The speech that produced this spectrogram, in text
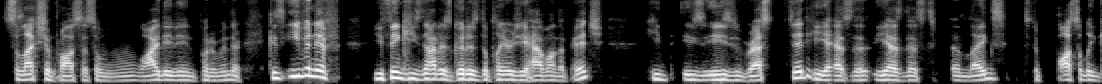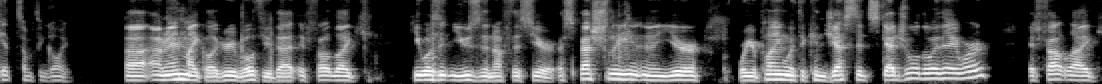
selection process of why they didn't put him in there. Because even if you think he's not as good as the players you have on the pitch, he he's he's rested. He has the he has the uh, legs to possibly get something going. uh, I mean, Michael, I agree with both of you that it felt like he wasn't used enough this year, especially in a year where you're playing with a congested schedule the way they were. It felt like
